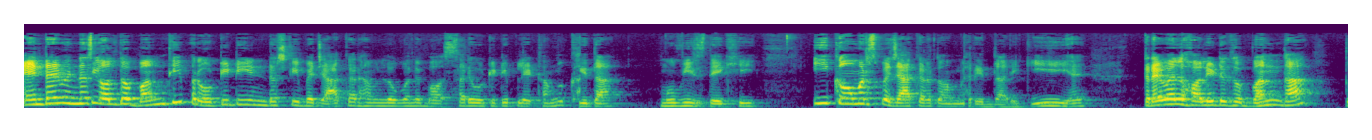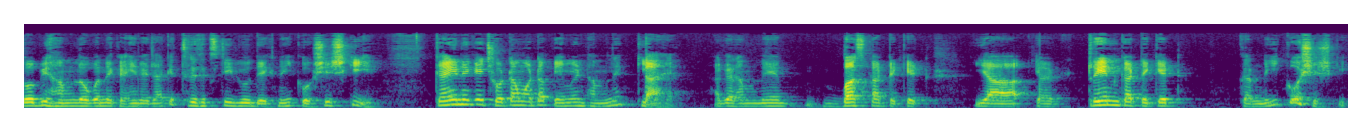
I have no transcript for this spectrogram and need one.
एंटरटेनमेंट इंडस्ट्री ऑल बंद थी पर ओटीटी इंडस्ट्री पे जाकर हम लोगों ने बहुत सारे ओटीटी प्लेटफॉर्म को खरीदा मूवीज़ देखी ई कॉमर्स पे जाकर तो हमने खरीदारी की है। ट्रेवल हॉलीडे तो बंद था तो भी हम लोगों ने कहीं ना जाके 360 व्यू देखने की कोशिश की। कहीं ना कहीं छोटा मोटा पेमेंट हमने किया है। अगर हमने बस का टिकट या, ट्रेन का टिकट करने की कोशिश की।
